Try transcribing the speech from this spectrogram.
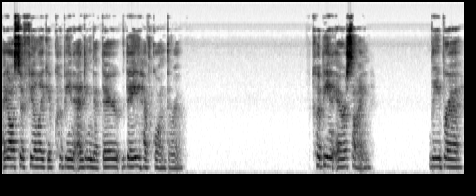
I also feel like it could be an ending that they they have gone through. Could be an air sign. Libra,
